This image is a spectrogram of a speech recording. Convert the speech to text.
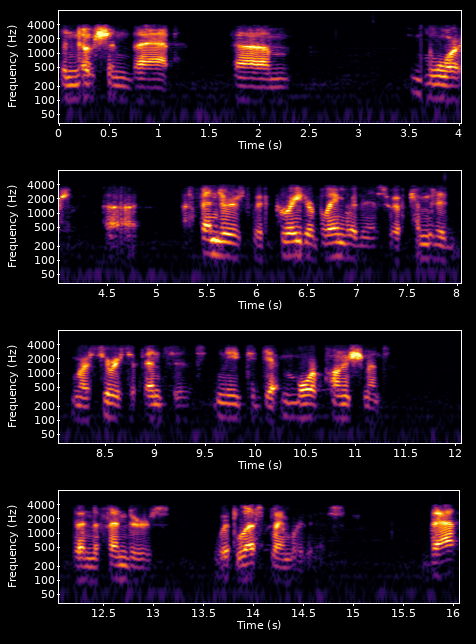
the notion that um, more uh, offenders with greater blameworthiness who have committed more serious offenses need to get more punishment than offenders with less blameworthiness. That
